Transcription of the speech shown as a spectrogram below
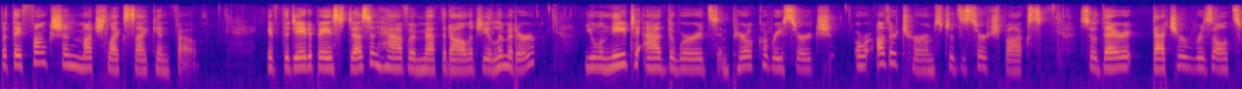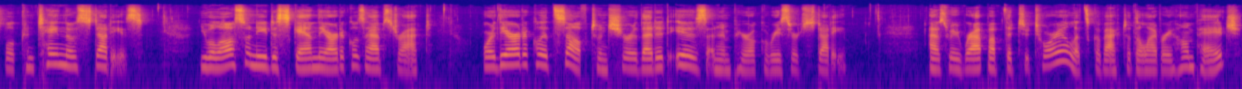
but they function much like PsycInfo. If the database doesn't have a methodology limiter, you will need to add the words empirical research or other terms to the search box so that your results will contain those studies. You will also need to scan the article's abstract or the article itself to ensure that it is an empirical research study. As we wrap up the tutorial, let's go back to the library homepage.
